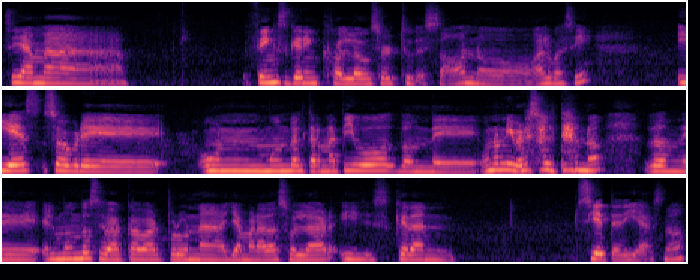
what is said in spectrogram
se llama Things Getting Closer to the Sun o algo así, y es sobre un mundo alternativo donde un universo alterno donde el mundo se va a acabar por una llamarada solar y quedan siete días, ¿no?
